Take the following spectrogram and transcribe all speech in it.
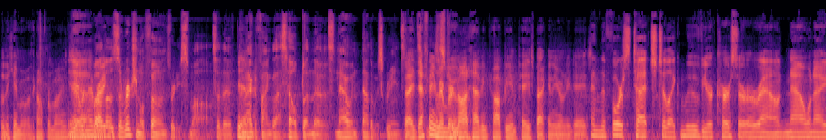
So they came up with a compromise. Yeah, whenever Well, I- those original phones were pretty small, so the, the Yeah. magnifying glass helped on those. Now, now that we're screens, I definitely remember true. not having copy and paste back in the early days. And the force touch to like move your cursor around. Now, when I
